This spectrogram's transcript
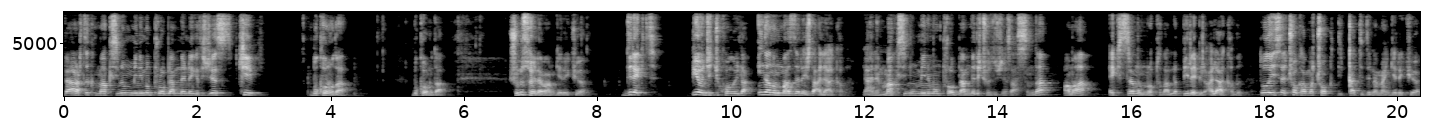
Ve artık maksimum minimum problemlerine geçeceğiz ki bu konuda bu konuda şunu söylemem gerekiyor. Direkt bir önceki konuyla inanılmaz derecede alakalı. Yani maksimum minimum problemleri çözeceğiz aslında ama ekstremum noktalarla birebir alakalı. Dolayısıyla çok ama çok dikkatli dinlemen gerekiyor.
